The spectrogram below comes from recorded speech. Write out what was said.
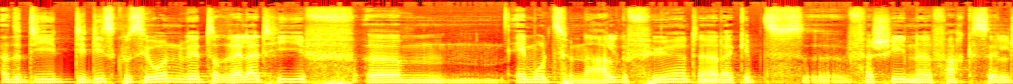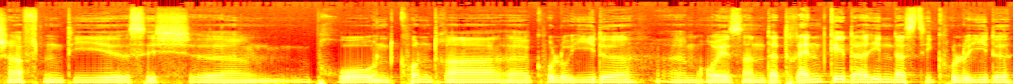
also die, die Diskussion wird relativ ähm, emotional geführt. Ja, da gibt's äh, verschiedene Fachgesellschaften, die sich äh, pro und contra äh, Kolloide ähm, äußern. Der Trend geht dahin, dass die Kolloide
